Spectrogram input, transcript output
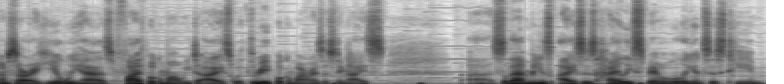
I'm sorry, he only has five Pokemon weak to ice with three Pokemon resisting ice. Uh, so that means ice is highly spammable against his team,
